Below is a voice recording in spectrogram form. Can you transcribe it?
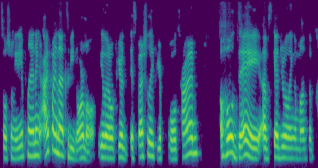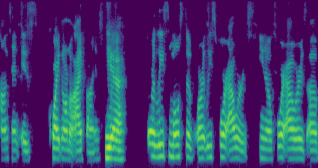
social media planning? I find that to be normal. You know, if you're especially if you're full time, a whole day of scheduling a month of content is quite normal, I find. Yeah or at least most of or at least four hours you know four hours of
